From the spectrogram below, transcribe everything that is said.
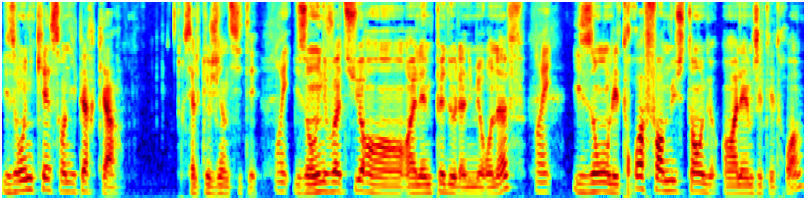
ils ont une caisse en hypercar, celle que je viens de citer. Ils ont une voiture en, LMP2, la numéro 9. Ils ont les trois Ford Mustang en LMGT3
